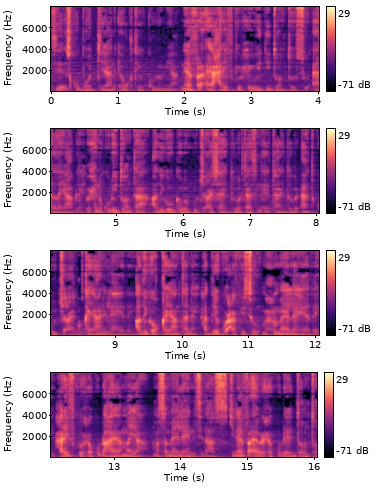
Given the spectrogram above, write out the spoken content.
siday isku boojiyaan ee waqtiga ku lumiyaan. Nefer ayaa xariifkii waxay weydii doonto su'aal layaab leh waxayna ku dhihi doontaa adigoo gabar ku jeceshahay gabartaasna ay tahay gabar aad ku jecel ma qayaani laheeday. Adigoo qayaantane haddii ku cafiso ma xumee laheeday xariifkii wuxuu ku dhahayaa maya ma samey lahayn sidaas. Jenefer ayaa waxay ku dhihi doonto.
